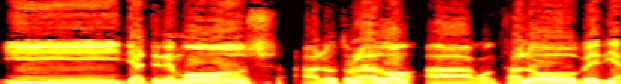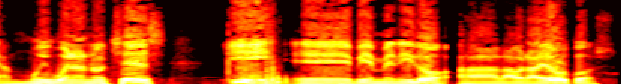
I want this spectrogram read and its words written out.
y ya tenemos al otro lado a Gonzalo Bedia. Muy buenas noches y eh, bienvenido a la hora de locos.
